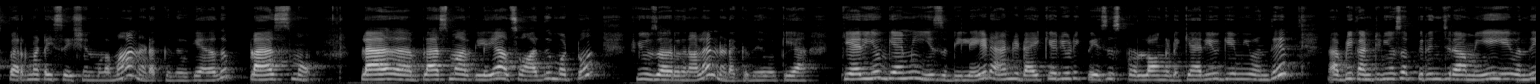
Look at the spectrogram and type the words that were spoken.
ஸ்பெர்மடைசேஷன் மூலமாக நடக்குது ஓகே அதாவது பிளாஸ்மோ பிளா பிளாஸ்மா இருக்கு இல்லையா? ஸோ அது மட்டும் ஃபியூஸ் ஆகிறதுனால நடக்குது ஓகேயா karyogamy is delayed and dikaryotic phase prolonged karyogamy வந்து அப்படியே கண்டினியூஸாக பிரிஞ்சிடாமையே வந்து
